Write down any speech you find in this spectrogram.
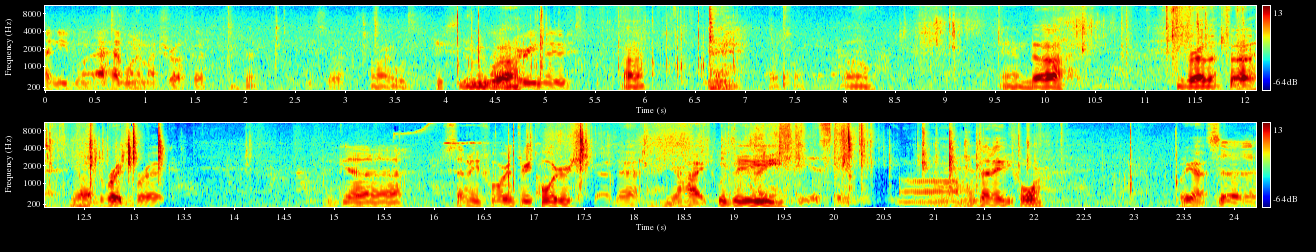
I need one. I have one in my truck. I, Okay. It's, uh, All right, well, if you, uh, hurry mood. I know. That's fine. Um, and, uh, you grab that side. You don't want to break the brick. We've got, uh, 74 and three quarters. Got that. Your height would be, uh, was that eighty-four? What do you got? It's, uh,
